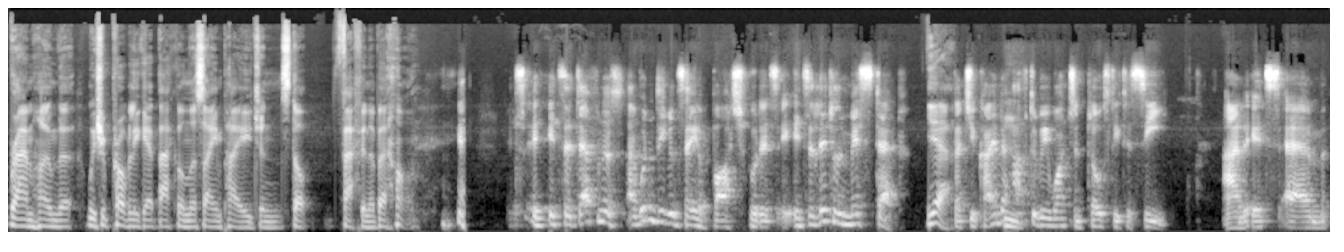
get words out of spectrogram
ram home that we should probably get back on the same page and stop faffing about. it's it's a definite. I wouldn't even say a botch, but it's it's a little misstep. Yeah, that you kind of mm. have to be watching closely to see, and it's um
